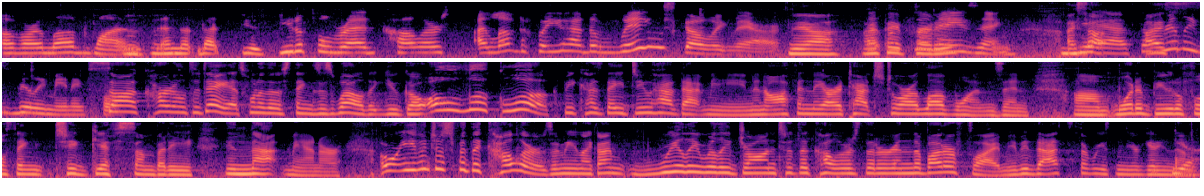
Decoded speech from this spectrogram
of our loved ones Mhm. and that, that beautiful red colors. I love the way you have the wings going there. Yeah, aren't That they pretty? amazing. I saw- yeah, so I really, really meaningful. Saw a cardinal today. It's one of those things as well that you go, oh, look, look, because they do have that meaning, and often they are attached to our loved ones. And um, what a beautiful thing to gift somebody in that manner, or even just for the colors. I mean, like I'm really, really drawn to the colors that are in the butterfly. Maybe that's the reason you're getting them. Yeah.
